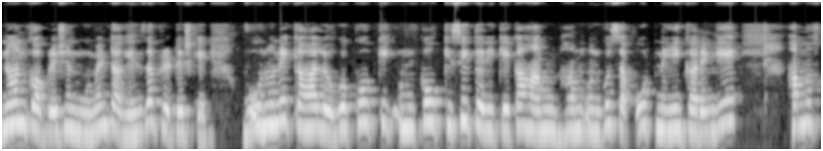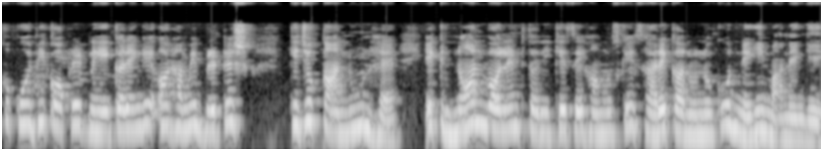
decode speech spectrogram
non cooperation movement against the British के। वो उन्होंने कहा लोगों को कि उनको किसी तरीके का हम हम उनको सपोर्ट नहीं करेंगे, हम उसको कोई भी कॉपरेट नहीं करेंगे, और हमें ब्रिटिश कि जो कानून है, एक नॉन वॉलेंट तरीके से हम उसके सारे कानूनों को नहीं मानेंगे।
